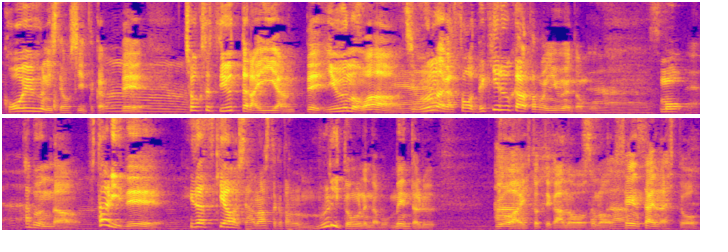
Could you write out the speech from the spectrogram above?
こういうふうにしてほしいとかって、うん。直接言ったらいいやんっていうのは自分らがそうできるから多分言うんやと思う。もね。う多分な、うん。二人でうん。膝つき合わせて話すとか多分無理と思うねんだもうメンタル。弱い人っていうかあのその繊細な人。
